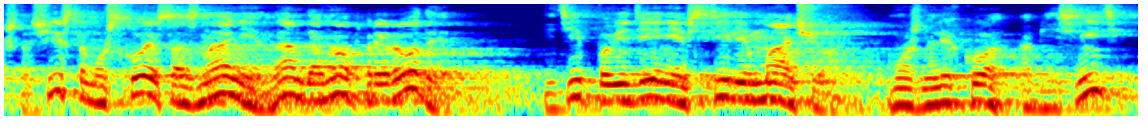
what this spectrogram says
что чисто мужское сознание нам дано от природы, и тип поведения в стиле мачо можно легко объяснить,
